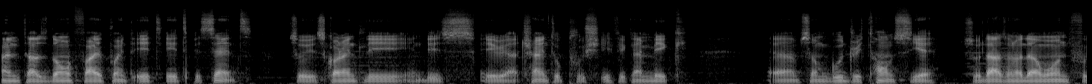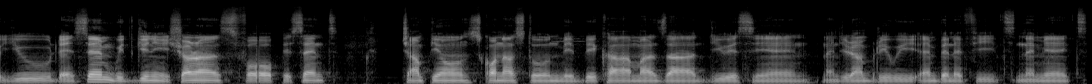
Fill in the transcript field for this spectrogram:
And it has done 5.88% so it's currently in this area trying to push if you can make um, some good returns here. So that's another one for you. Then same with guinea insurance 4% champions cornerstone Mebeka, mazard uscn nigerian brewery and benefits nemet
